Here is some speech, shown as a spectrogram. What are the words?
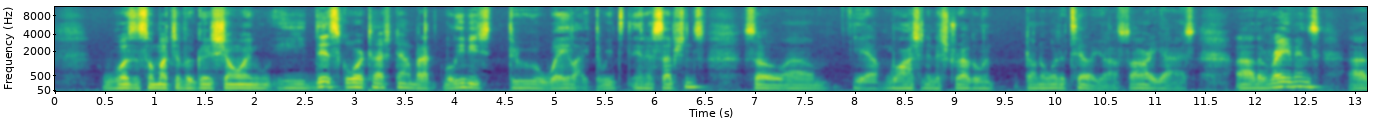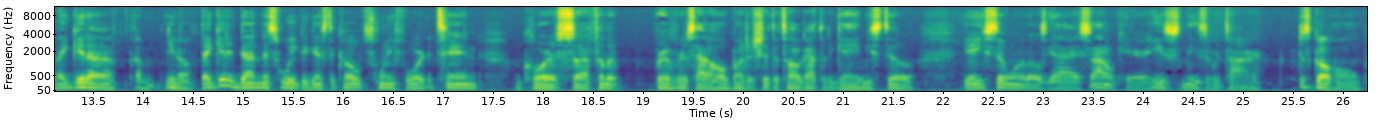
Wasn't so much of a good showing. He did score a touchdown, but I believe he threw away like three interceptions. So, um, yeah, Washington is struggling. Don't know what to tell y'all. Sorry, guys. Uh, the Ravens, uh, they get a, a, you know, they get it done this week against the Colts, twenty-four to ten. Of course, uh, Philip Rivers had a whole bunch of shit to talk after the game. He's still, yeah, he's still one of those guys. I don't care. He needs to retire. Just go home.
